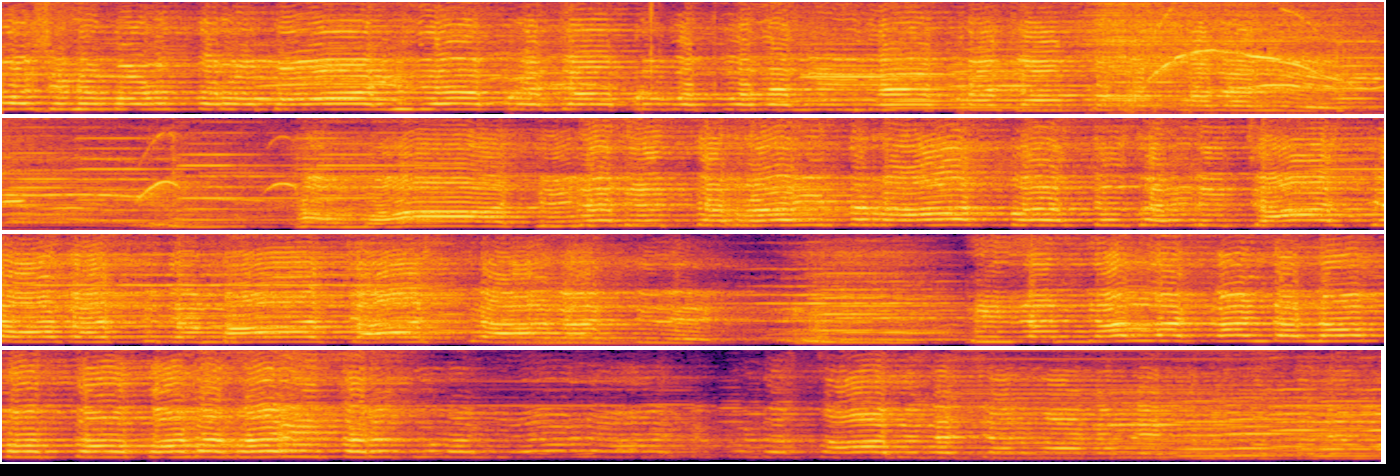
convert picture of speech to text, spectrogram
ಘೋಷಣೆ ಮಾಡುತ್ತಾರಮ್ಮ ಇದೇ ಪ್ರಜಾಪ್ರಭುತ್ವದಲ್ಲಿ ಇದೇ ಪ್ರಜಾಪ್ರಭುತ್ವದಲ್ಲಿ. ಅಮ್ಮ ದಿನದಿಂದ ರೈತರ ಆತ್ಮಹತ್ಯೆ ಸರಣಿ ಜಾಸ್ತಿ ಆಗತ್ತಿದೆ, ಮಾ, ಜಾಸ್ತಿ ಆಗತ್ತಿದೆ. ಇದನ್ನೆಲ್ಲ ಕಂಡ ನಮ್ಮಂತ ಬಡ ರೈತರು ಕೂಡ ಏಳೆ ಹಾಕಿಕೊಂಡು ಸಾವಿಗೆ ಶರಣಾಗಬೇಕು ಅಮ್ಮ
